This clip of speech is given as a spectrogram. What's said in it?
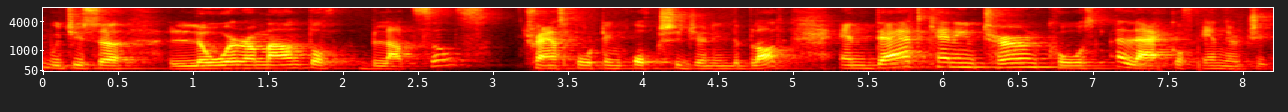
which is a lower amount of blood cells, transporting oxygen in the blood, and that can in turn cause a lack of energy.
